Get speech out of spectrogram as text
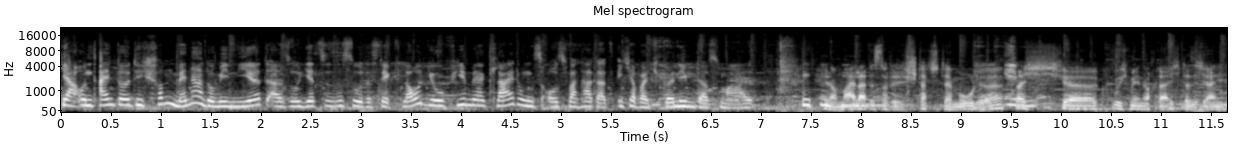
Ja, und eindeutig schon Männer dominiert. Also jetzt ist es so, dass der Claudio viel mehr Kleidungsauswahl hat als ich, aber ich gönne ihm das mal. Genau, Mailand ist doch die Stadt der Mode. Eben. Vielleicht äh, gucke ich mir noch gleich, dass ich einen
